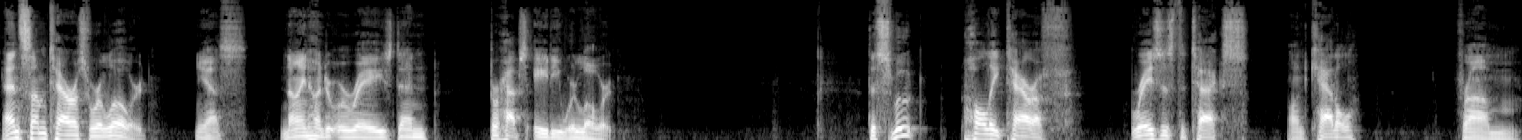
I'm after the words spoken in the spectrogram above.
And some tariffs were lowered. Yes, 900 were raised and perhaps 80 were lowered. The Smoot Hawley tariff raises the tax on cattle from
